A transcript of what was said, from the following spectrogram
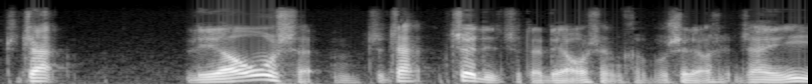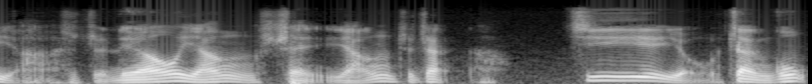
之战、辽沈之战，这里指的辽沈可不是辽沈战役啊，是指辽阳、沈阳之战啊，皆有战功。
